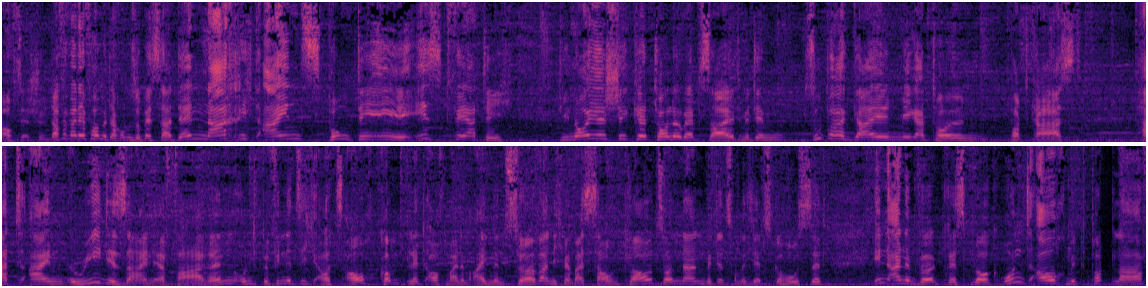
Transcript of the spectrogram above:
Auch sehr schön. Dafür war der Vormittag umso besser, denn nachricht1.de ist fertig. Die neue, schicke, tolle Website mit dem super geilen, mega tollen Podcast hat ein Redesign erfahren und befindet sich auch komplett auf meinem eigenen Server, nicht mehr bei Soundcloud, sondern wird jetzt von mir selbst gehostet in einem WordPress-Blog und auch mit Podlove,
